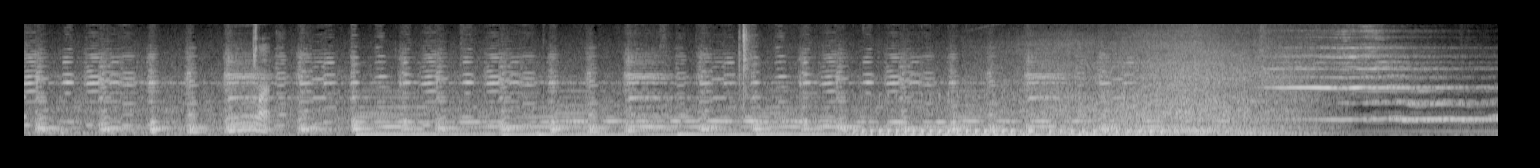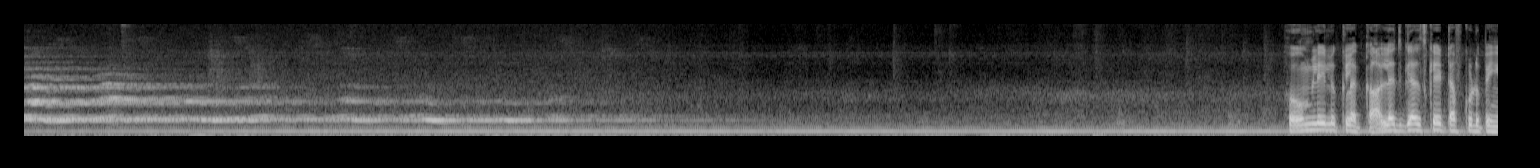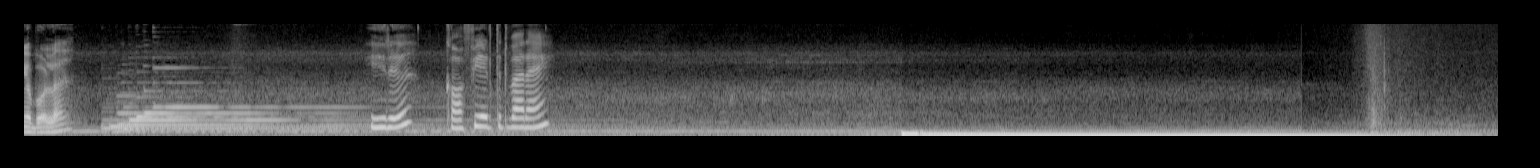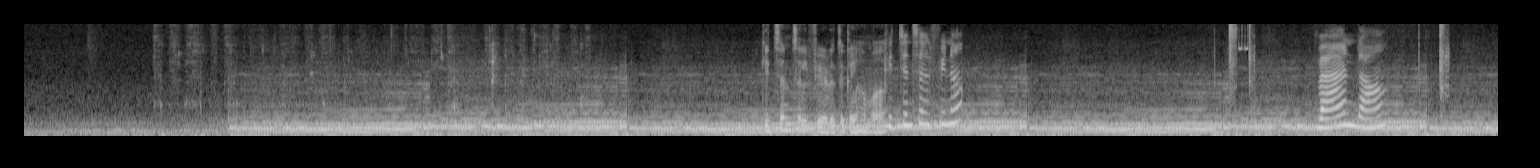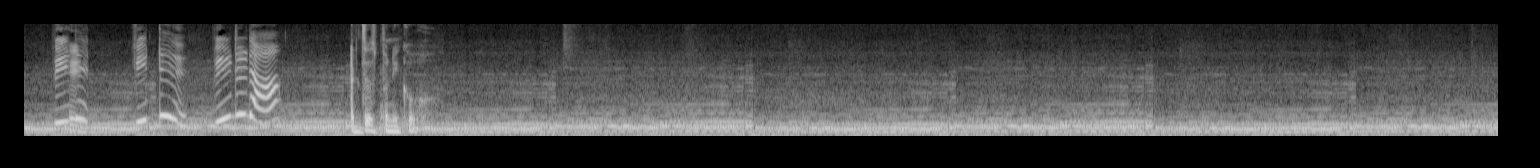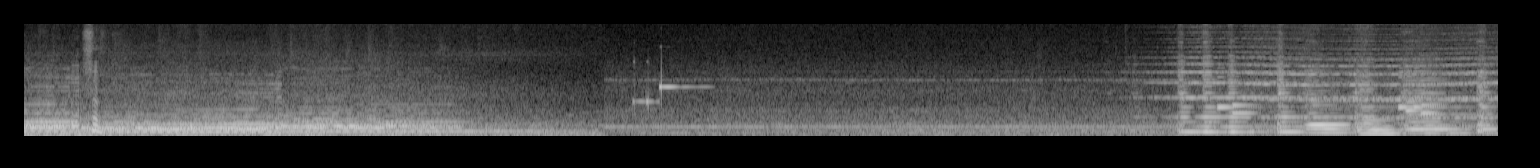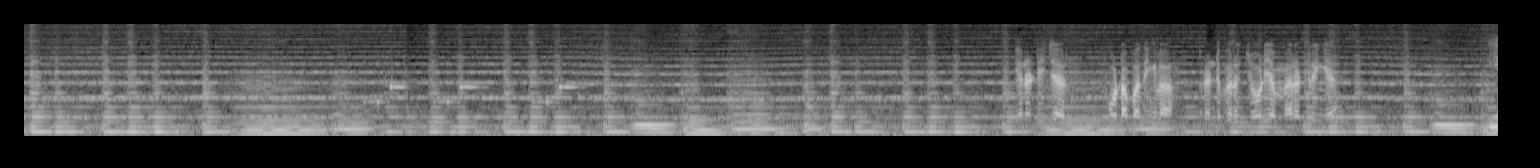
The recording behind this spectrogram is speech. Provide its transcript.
ஹோம்லி லுக்கில் காலேஜ் கேர்ள்ஸ்க்கே டஃப் கொடுப்பீங்க போல. இரு காஃபி எடுத்துட்டு வரேன். கிச்சன் செல்ஃபி எடுத்துக்கலாமா? கிச்சன் செல்ஃபினா வேண்டாம். விடு. விடு விடுடா. அட்ஜஸ்ட் பண்ணிக்கோ. ரெண்டு பேரும் ஜோடியாக மிரட்டுறீங்க?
